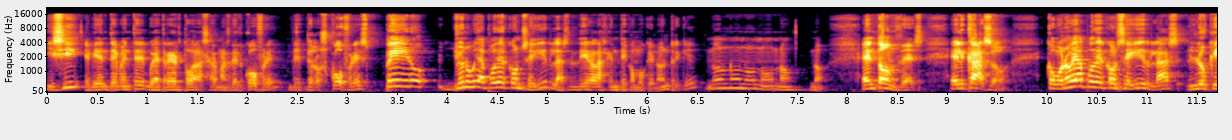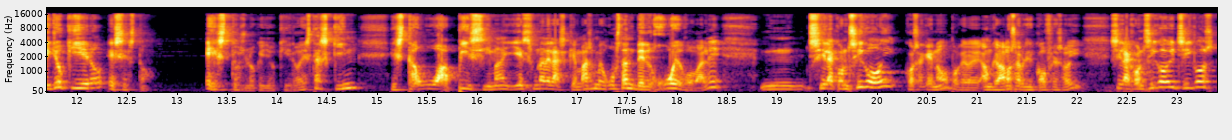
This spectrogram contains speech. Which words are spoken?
Y sí, evidentemente voy a traer todas las armas del cofre, de, de los cofres, pero yo no voy a poder conseguirlas, dirá la gente, como que no, Enrique? No, no, no, no, no, no. Entonces, el caso... Como no voy a poder conseguirlas, lo que yo quiero es esto. Esto es lo que yo quiero. Esta skin está guapísima y es una de las que más me gustan del juego, ¿vale? Mm, si la consigo hoy, cosa que no, porque aunque vamos a abrir cofres hoy, si la consigo hoy, chicos,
